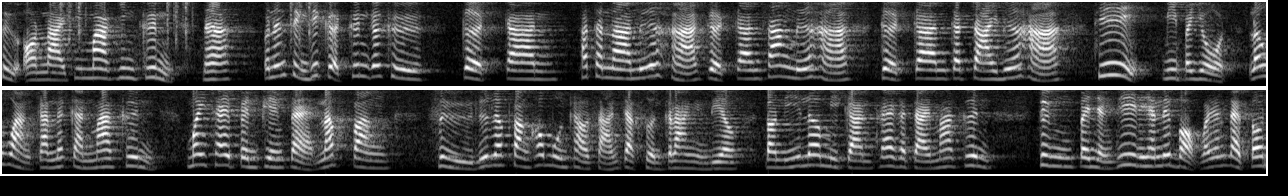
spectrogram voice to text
สื่อออนไลน์ที่มากยิ่งขึ้นนะเพราะฉะนั้นสิ่งที่เกิดขึ้นก็คือ เกิดการพัฒนาเนื้อหา เกิดการสร้างเนื้อหา เกิดการกระจายเนื้อหาที่มีประโยชน์ระหว่างกันและกันมากขึ้น ไม่ใช่เป็นเพียงแต่รับฟังสื่อหรือรับฟังข้อมูลข่าวสารจากส่วนกลางอย่างเดียว ตอนนี้เริ่มมีการแพร่กระจายมากขึ้น จึงเป็นอย่างที่ดิฉันได้บอกไว้ตั้งแต่ต้น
